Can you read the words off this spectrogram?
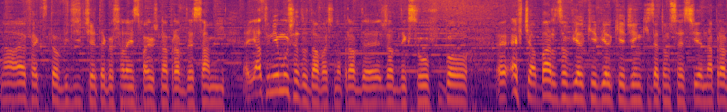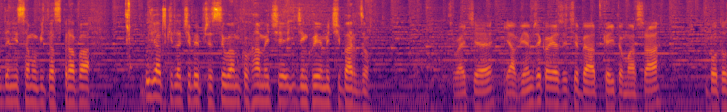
No, efekt to widzicie tego szaleństwa już naprawdę sami. Ja tu nie muszę dodawać naprawdę żadnych słów, bo e, Ewcia, bardzo wielkie, wielkie dzięki za tą sesję. Naprawdę niesamowita sprawa. Buziaczki dla Ciebie przesyłam, kochamy Cię i dziękujemy Ci bardzo. Słuchajcie, ja wiem, że kojarzycie Beatkę i Tomasza, bo to,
